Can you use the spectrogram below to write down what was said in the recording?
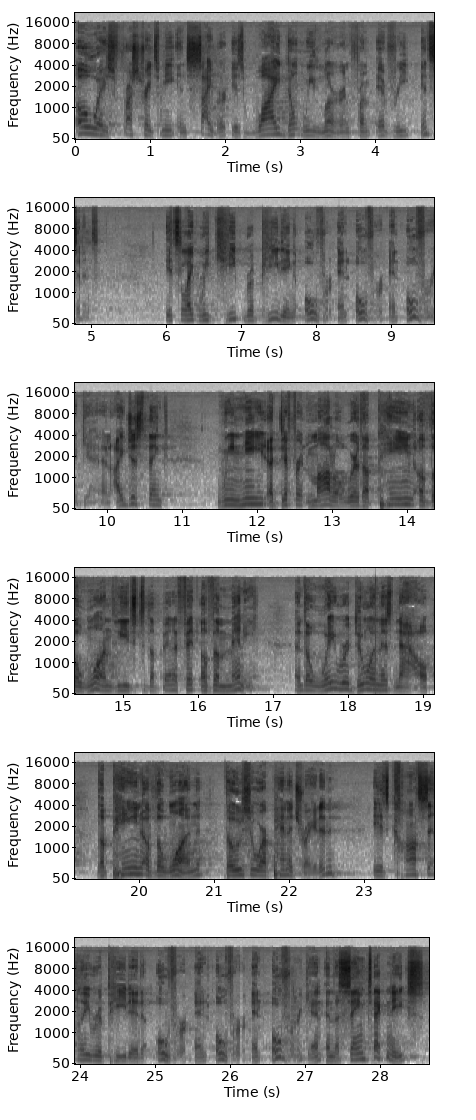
always frustrates me in cyber is why don't we learn from every incident? It's like we keep repeating over and over and over again. And I just think we need a different model where the pain of the one leads to the benefit of the many. And the way we're doing this now, the pain of the one, those who are penetrated, is constantly repeated over and over and over again. And the same techniques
